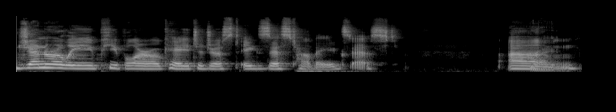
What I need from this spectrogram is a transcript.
generally people are okay to just exist how they exist. Um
